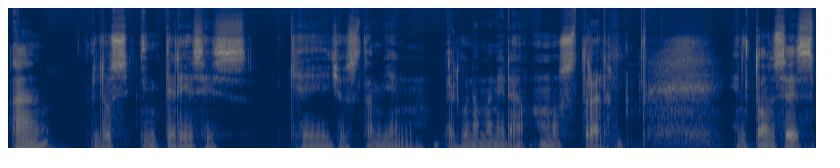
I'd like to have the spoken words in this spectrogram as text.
a los intereses que ellos también de alguna manera mostraron. Entonces,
